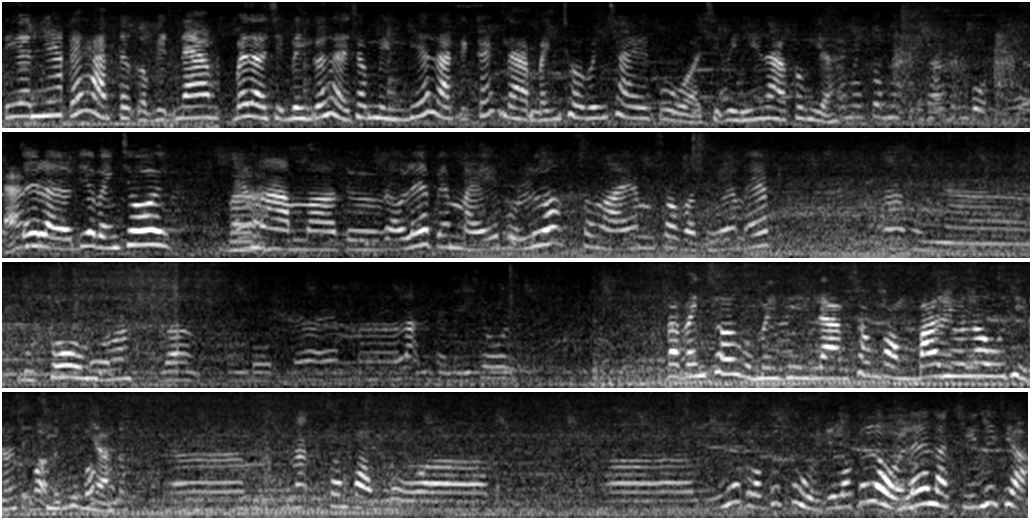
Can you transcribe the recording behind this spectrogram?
tiên nhé. Tết Hàn thực ở Việt Nam. Bây giờ chị Bình có thể cho mình biết là cái cách làm bánh trôi bánh chay của chị Bình như nào không nhỉ? Đây là đĩa bánh trôi. Vâng. Em làm từ gạo nếp em máy bột nước, xong rồi em cho vào túi em ép. Ra thành Bột khô đúng không? Vâng, thành bột ra em à, thành bánh trôi. Và bánh trôi của mình thì làm trong vòng bao nhiêu lâu thì nó sẽ chín chị nhỉ? À, lặn trong vòng độ à, à, nước nó cứ sủi thì nó cứ nổi lên là chín đấy chị ạ.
